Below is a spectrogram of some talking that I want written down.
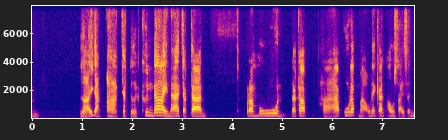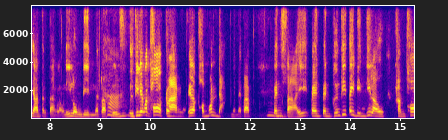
ลหลายอย่างอาจจะเกิดขึ้นได้นะ จากการประมูลนะครับ หาผู้รับเหมาในการเอาสายสัญญาณต่าง ๆ เหล่านี้ลงดินนะครับค่ะหรือหรือที่เรียกว่าท่อกลางเรียกว่า common duct เนี่ยนะครับอืมเป็นสายเป็นเป็นพื้นที่ใต้ดินที่เราทำท่อ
